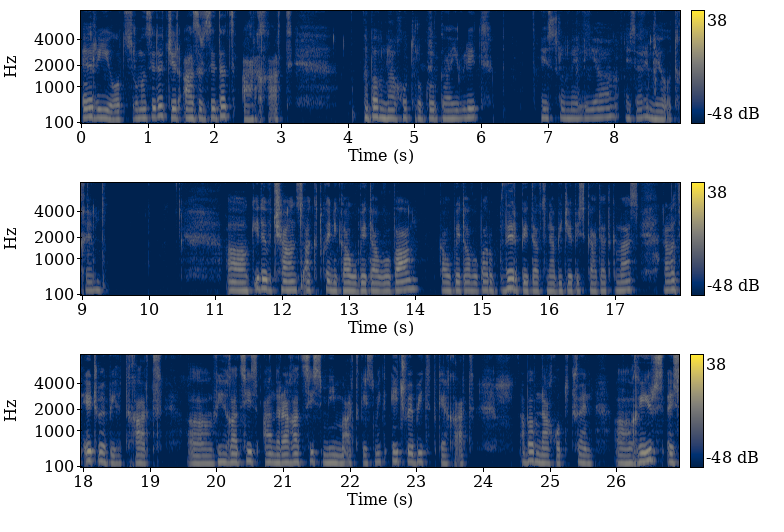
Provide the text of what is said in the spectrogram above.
პერიოდს, რომელზედაც ჯერ აზრზედაც არ ხართ. აბა ვნახოთ როგორ გაივლით. ეს რომელია? ეს არის მეოთხე. აა კიდევ ჩანს აქ თქვენი გაუბედავობა, გაუბედავობა, რომ ვერ ბედავთ ნაბიჯების გადადგმას, რაღაც ეჭვებით ხართ ვიღაცის ან რაღაცის მიმართ, გესმით, ეჭვებით დგეხართ. აა აბა ვნახოთ ჩვენ ღირს ეს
